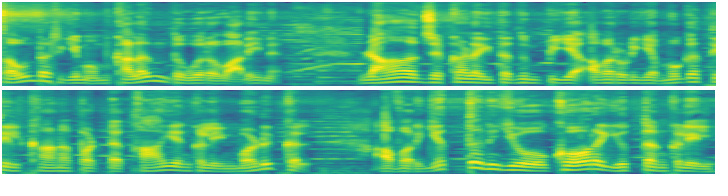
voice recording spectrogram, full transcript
சௌந்தரியமும் கலந்து உருவாடின. ராஜகலை ததும்பிய அவருடைய முகத்தில் காணப்பட்ட காயங்களின் வடுக்கள் அவர் எத்தனையோ கோர யுத்தங்களில்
